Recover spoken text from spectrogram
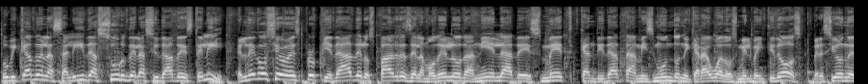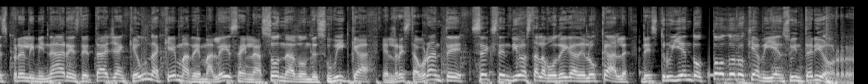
ubicado en la salida sur de la ciudad de Estelí. El negocio es propiedad de los padres de la modelo Daniela de Smet, candidata a Miss Mundo Nicaragua 2022. Versiones preliminares detallan que una quema de maleza en la zona donde se ubica el restaurante se extendió hasta la bodega del local, destruyendo todo lo que había en su interior.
